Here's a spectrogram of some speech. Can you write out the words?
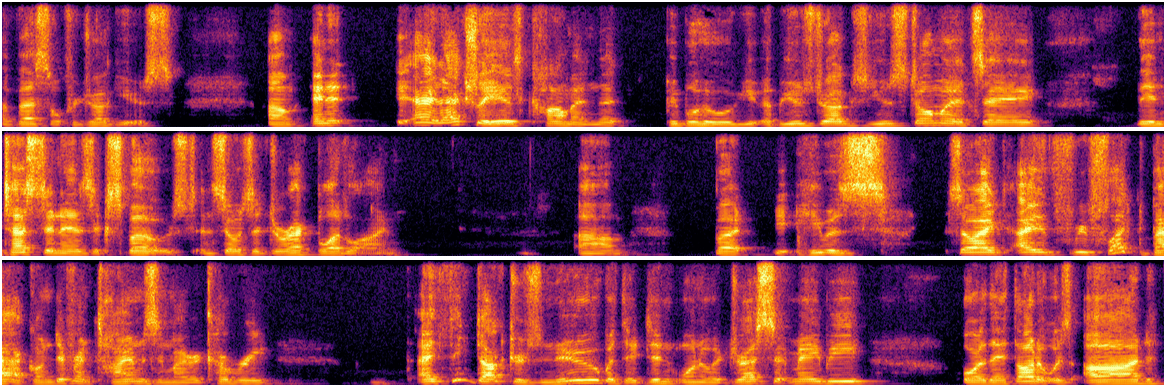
a vessel for drug use. Um, and it, it actually is common that people who abuse drugs use stoma. It's a, the intestine is exposed. And so it's a direct bloodline. Um, but he was so I, I reflect back on different times in my recovery. I think doctors knew but they didn't want to address it maybe or they thought it was odd.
